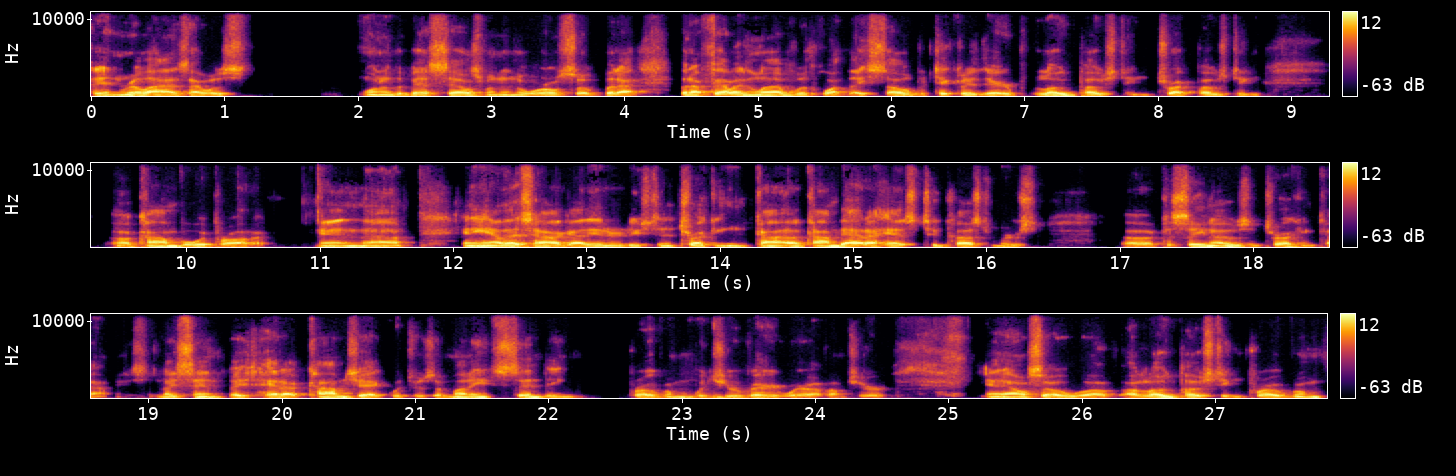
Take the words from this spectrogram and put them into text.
I didn't realize I was one of the best salesmen in the world. So, but I but I fell in love with what they sold, particularly their load posting, truck posting, uh, convoy product. And uh, anyhow, that's how I got introduced in trucking. Com, uh, ComData has two customers, uh, casinos and trucking companies, and they sent they had a Comchek, which was a money sending program, which you're mm-hmm. very aware of, I'm sure, and also uh, a load posting program,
